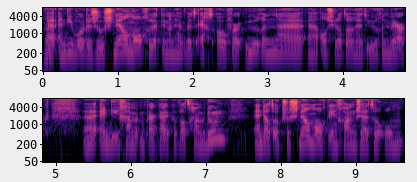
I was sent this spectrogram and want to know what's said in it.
Ja. en die worden zo snel mogelijk, en dan hebben we het echt over uren, als je dat al redt, urenwerk. en die gaan met elkaar kijken wat gaan we doen. En dat ook zo snel mogelijk in gang zetten om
